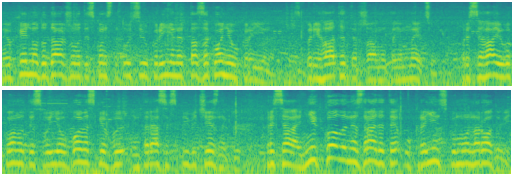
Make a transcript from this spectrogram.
неухильно додержуватись Конституції України та законів України, зберігати державну таємницю. Присягаю виконувати свої обов'язки в інтересах співвітчизників. Присягаю ніколи не зрадити українському народові.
